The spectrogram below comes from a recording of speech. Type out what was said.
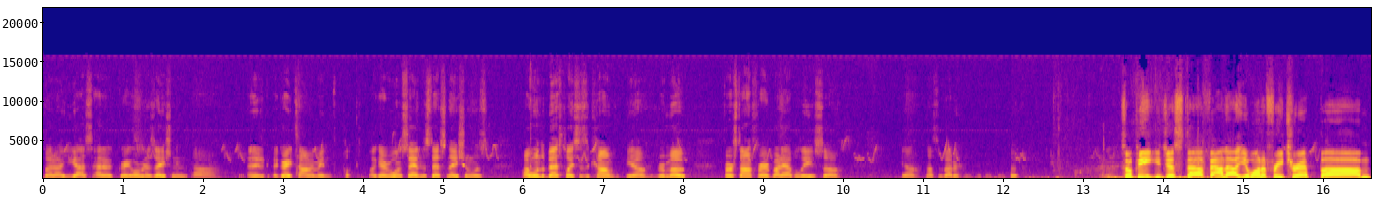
but uh, you guys had a great organization uh, and a, a great time. I mean, like everyone's saying, this destination was probably one of the best places to come. You know, remote, first time for everybody, I believe. So, you know, nothing better. So Pete, you just uh, found out you won a free trip um,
